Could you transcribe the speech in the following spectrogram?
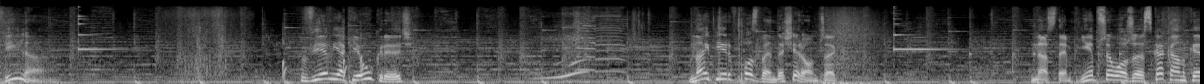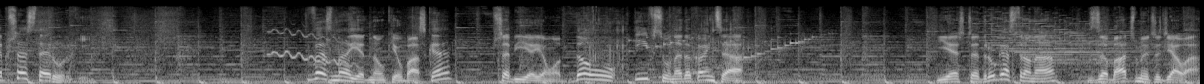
Chwila. Wiem, jak je ukryć. Najpierw pozbędę się rączek. Następnie przełożę skakankę przez te rurki. Wezmę jedną kiełbaskę, przebiję ją od dołu i wsunę do końca. Jeszcze druga strona. Zobaczmy, czy działa.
